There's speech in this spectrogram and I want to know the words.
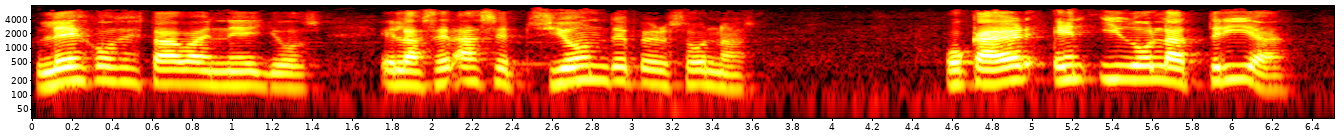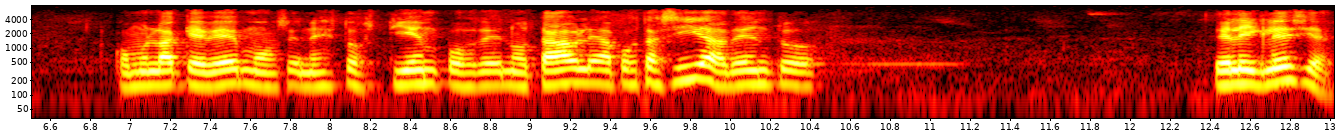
Lejos estaba en ellos el hacer acepción de personas o caer en idolatría, como la que vemos en estos tiempos de notable apostasía dentro de la iglesia.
